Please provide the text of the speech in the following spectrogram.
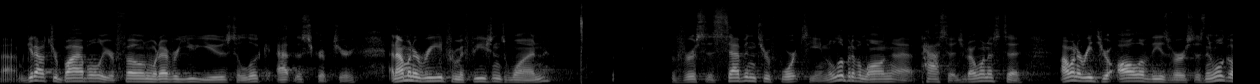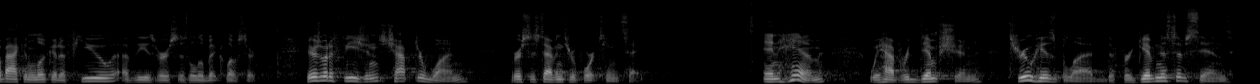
Um, get out your Bible your phone, whatever you use to look at the scripture. And I'm going to read from Ephesians 1, verses 7 through 14. A little bit of a long uh, passage, but I want us to, I want to read through all of these verses, and we'll go back and look at a few of these verses a little bit closer. Here's what Ephesians chapter 1, verses 7 through 14 say In him we have redemption through his blood, the forgiveness of sins,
